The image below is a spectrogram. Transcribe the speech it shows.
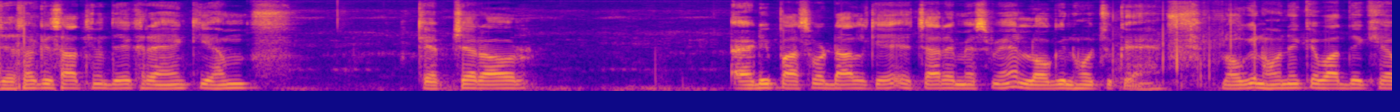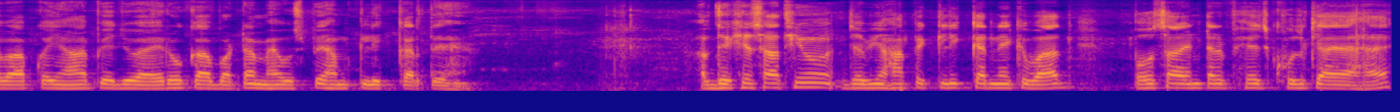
जैसा कि साथियों देख रहे हैं कि हम कैप्चर और आईडी पासवर्ड डाल के एच आर एम एस में लॉगिन हो चुके हैं। लॉगिन होने के बाद देखिए, अब आपका यहाँ पे जो एरो का बटन है, उस पर हम क्लिक करते हैं। अब देखिए साथियों, जब यहाँ पे क्लिक करने के बाद बहुत सारा इंटरफेस खुल के आया है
